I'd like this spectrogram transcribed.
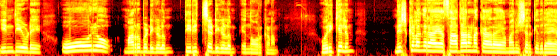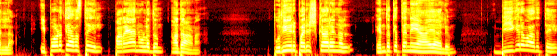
ഇന്ത്യയുടെ ഓരോ മറുപടികളും തിരിച്ചടികളും എന്നോർക്കണം. ഒരിക്കലും നിഷ്കളങ്കരായ സാധാരണക്കാരായ മനുഷ്യർക്കെതിരായല്ല. ഇപ്പോഴത്തെ അവസ്ഥയിൽ പറയാനുള്ളതും അതാണ്. പുതിയൊരു പരിഷ്കാരങ്ങൾ എന്തൊക്കെ തന്നെയായാലും ഭീകരവാദത്തെ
